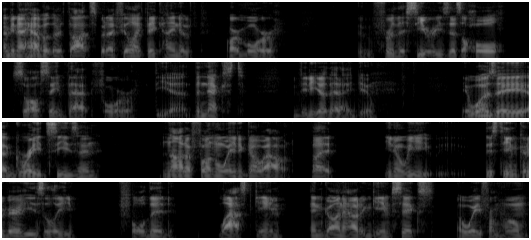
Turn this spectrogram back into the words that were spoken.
I mean, I have other thoughts, but I feel like they kind of are more for the series as a whole. So I'll save that for the uh, the next video that I do. It was a, a great season. Not a fun way to go out, but you know, we this team could have very easily folded last game and gone out in game 6 away from home.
